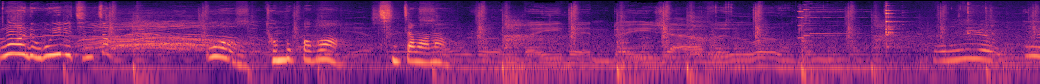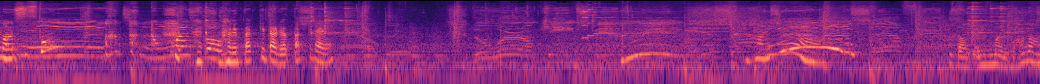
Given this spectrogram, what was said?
우와 근데 오일이 진짜 우와 전복 봐봐. 진짜 많아. 음, 맛있어? 너무 맛있어. 딱 기다려, 딱 기다려. 음, 맛있어. 나 엄마 이거 하나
